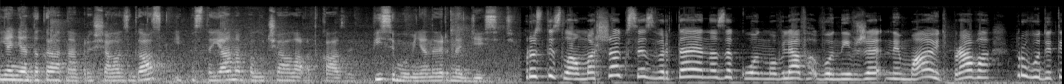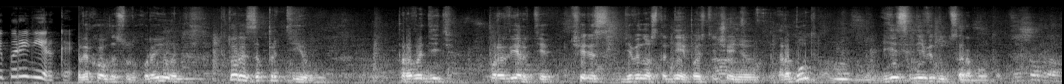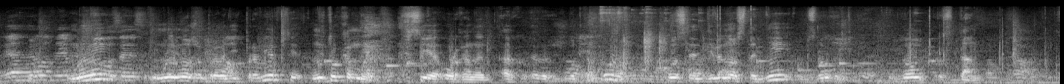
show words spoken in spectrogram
я неоднократно обращалась в ГАСК и постоянно получала отказы. Писем у меня, наверное, 10. Ростислав Маршак все звертає на закон, мовляв, вони вже не мають права проводити перевірки. Верховный суд Украины, который запретил проводить проверки через 90 дней по истечению работ, если не ведутся работы. Мы не можем проводить проверки, не только мы, все органы э, контроля после 90 дней дом сдан.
